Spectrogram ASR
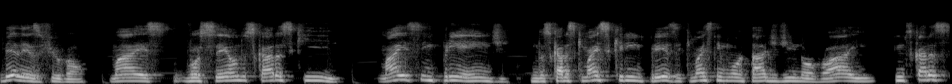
Beleza, Filgão. Mas você é um dos caras que mais empreende, um dos caras que mais cria empresa, que mais tem vontade de inovar e um dos caras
